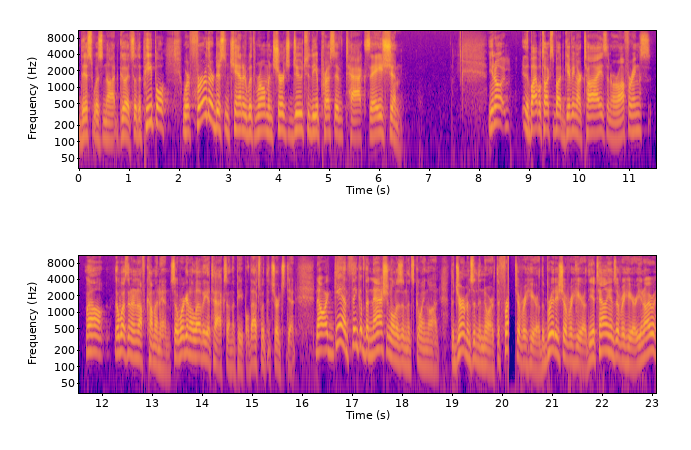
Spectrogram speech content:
this was not good. So the people were further disenchanted with Roman church due to the oppressive taxation. You know, the Bible talks about giving our tithes and our offerings. Well, there wasn't enough coming in. So we're going to levy a tax on the people. That's what the church did. Now, again, think of the nationalism that's going on. The Germans in the north, the French over here, the British over here, the Italians over here. You know,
